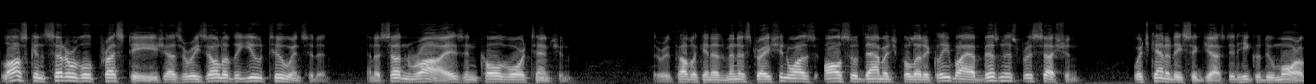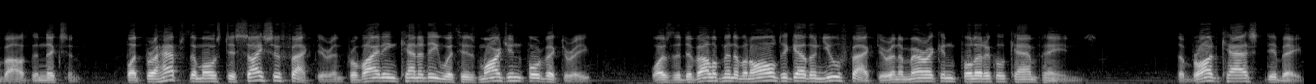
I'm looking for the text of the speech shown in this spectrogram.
lost considerable prestige as a result of the U 2 incident and a sudden rise in Cold War tension. The Republican administration was also damaged politically by a business recession, which Kennedy suggested he could do more about than Nixon. But perhaps the most decisive factor in providing Kennedy with his margin for victory was the development of an altogether new factor in American political campaigns the broadcast debate.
